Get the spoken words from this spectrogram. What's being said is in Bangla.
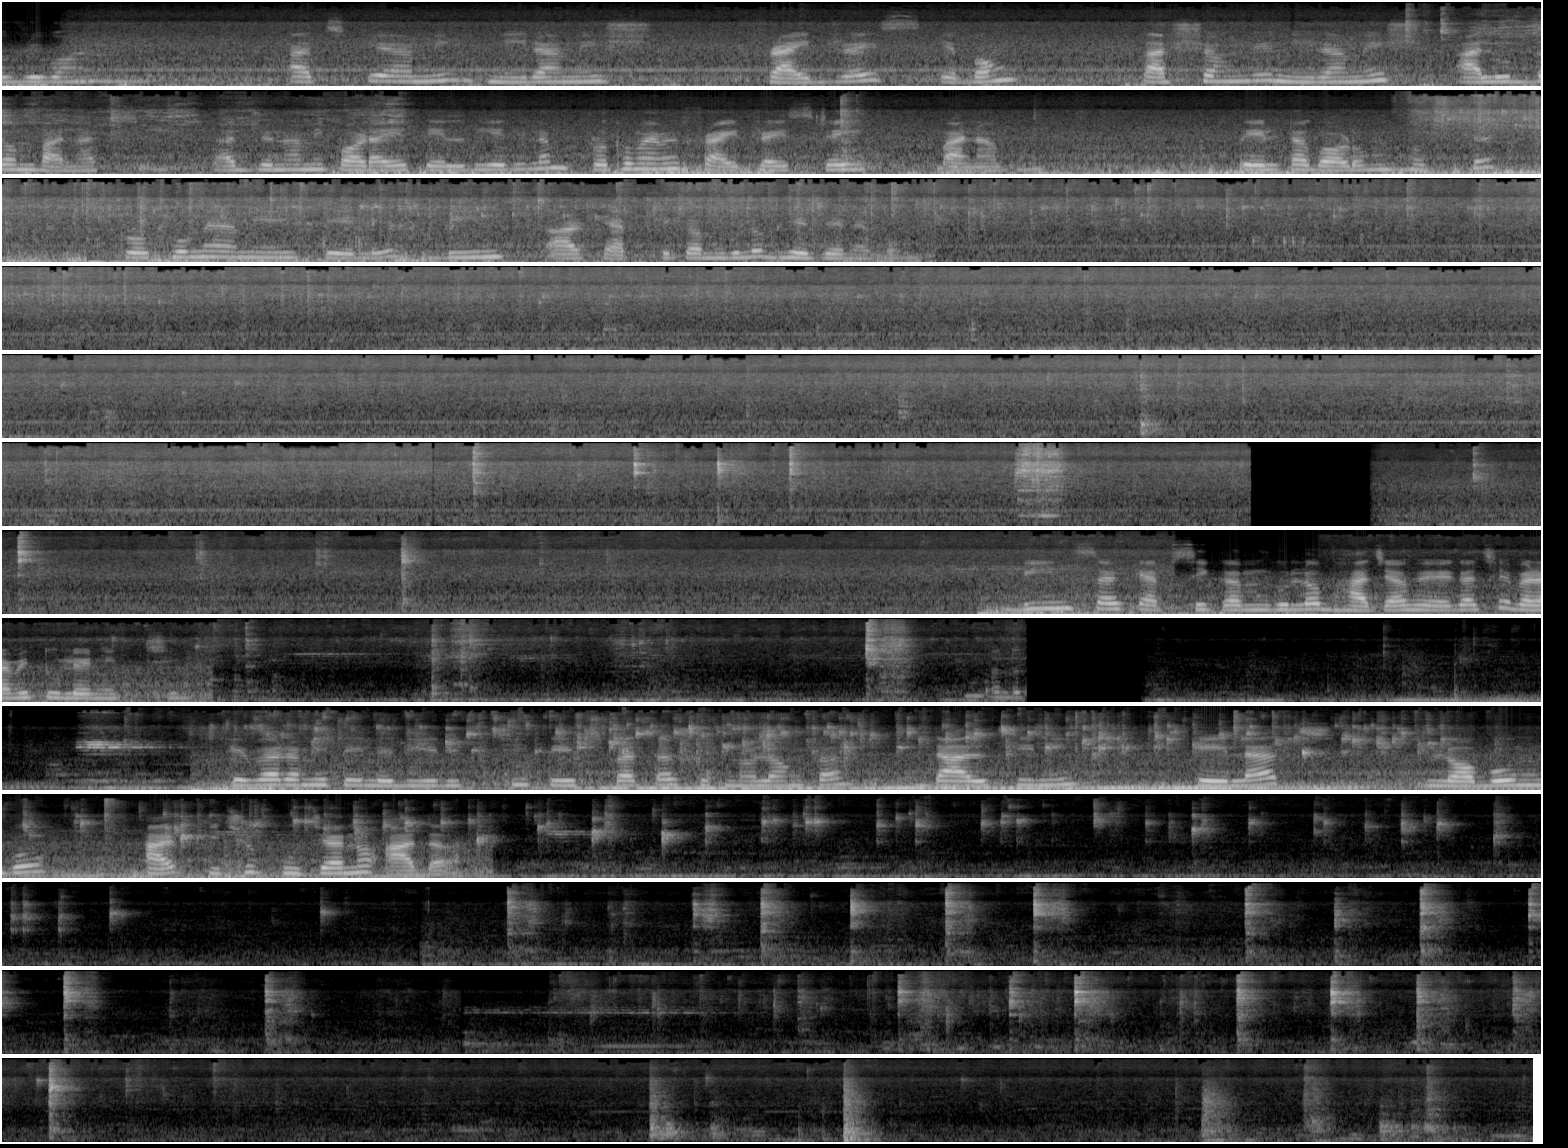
এভরিওয়ান আজকে আমি নিরামিষ ফ্রাইড রাইস এবং তার সঙ্গে নিরামিষ আলুর দম বানাচ্ছি। তার জন্য আমি কড়াইয়ে তেল দিয়ে দিলাম। প্রথমে আমি ফ্রাইড রাইসটাই বানাবো। তেলটা গরম হচ্ছে। প্রথমে আমি এই তেলে বিনস আর ক্যাপসিকামগুলো ভেজে নেব বিনস আর ক্যাপসিকামগুলো ভাজা হয়ে গেছে, এবার আমি তুলে নিচ্ছি। এবার আমি তেলে দিয়ে দিচ্ছি তেজপাতা, শুকনো লঙ্কা দালচিনি এলাচ, লবঙ্গ আর কিছু কুচানো আদা।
